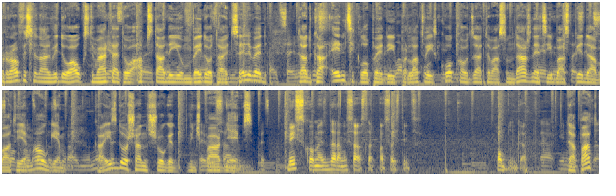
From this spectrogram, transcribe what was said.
profesionāļu vidū augsti vērtēto apstādījumu veidotāju ceļvedi, tādu kā enciklopēdiju par Latvijas kokaudzētavās un dārzniecībās piedāvātajiem augiem, kā izdošanu šogad viņš pārņēmis. Viss, ko mēs darām, ir savstarpā saistīts. Obligāti. Tāpat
